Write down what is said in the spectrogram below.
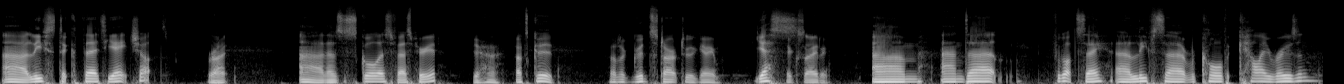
Uh, Leafs took 38 shots. Right. Uh, there was a scoreless first period. Yeah, that's good. That's a good start to a game. Yes. Exciting. Um, and uh, forgot to say, uh, Leafs uh, recalled Calle Rosen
